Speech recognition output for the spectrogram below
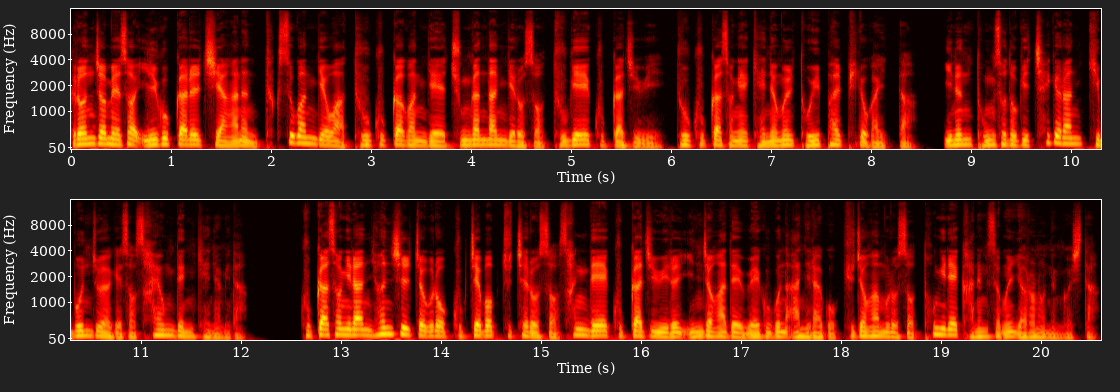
그런 점에서 일국가를 지향하는 특수관계와 두 국가 관계의 중간 단계로서 두 개의 국가지위, 두 국가성의 개념을 도입할 필요가 있다. 이는 동서독이 체결한 기본조약에서 사용된 개념이다. 국가성이란 현실적으로 국제법 주체로서 상대의 국가지위를 인정하되 외국은 아니라고 규정함으로써 통일의 가능성을 열어놓는 것이다.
